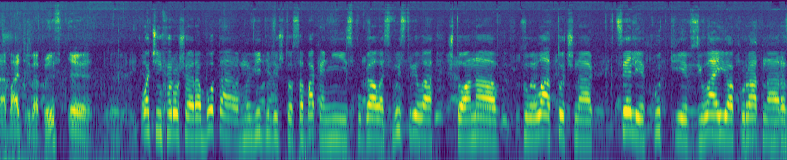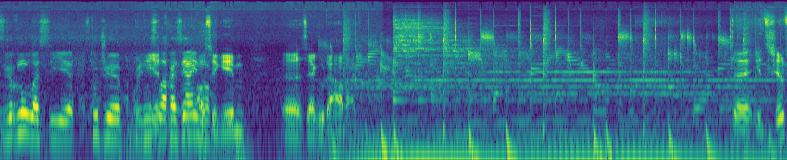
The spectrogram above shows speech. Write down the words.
Arbeit überprüft. Äh, Очень хорошая работа. Мы видели, что собака не испугалась выстрела, что она плыла точно к цели, к утке, взяла ее аккуратно, развернулась и тут же принесла хозяину. ausgegeben. Äh, sehr gute Arbeit. Äh, ins Schiff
